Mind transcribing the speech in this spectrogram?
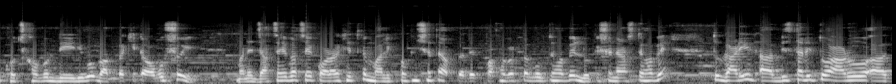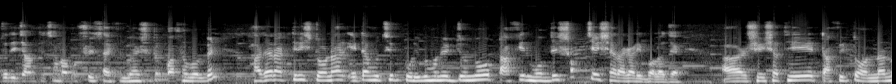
খোঁজ খবর দিয়ে দিব বাদ বাকিটা অবশ্যই মানে যাচাই বাছাই করার ক্ষেত্রে মালিক পক্ষের সাথে আপনাদের কথাবার্তা বলতে হবে লোকেশনে আসতে হবে। তো গাড়ির বিস্তারিত আরও আহ, যদি জানতে চান অবশ্যই সাইফুল ভাইয়ের সাথে কথা বলবেন। হাজার আটত্রিশ টনার এটা হচ্ছে পরিবহনের জন্য টাফির মধ্যে সবচেয়ে সেরা গাড়ি বলা যায়। আর সেই সাথে টাফির তো অন্যান্য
